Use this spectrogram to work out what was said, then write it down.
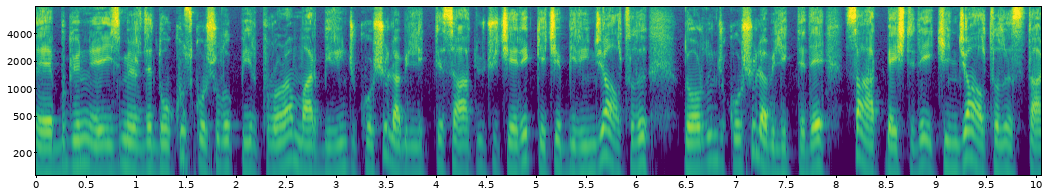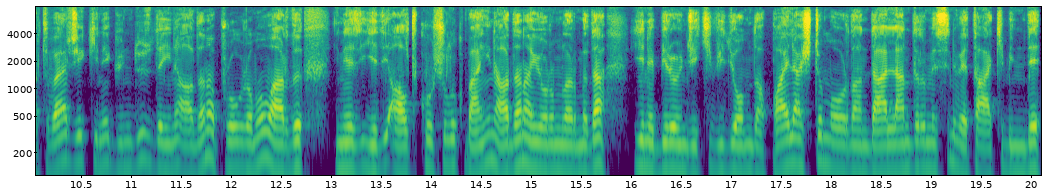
Ee, Bugün e, İzmir'de 9 koşuluk bir program var. Birinci koşuyla birlikte saat 3'ü çeyrek geçe birinci altılı. Dördüncü koşuyla birlikte de saat 5'te de ikinci altılı start verecek. Yine gündüz de yine Adana programı vardı. Yine 7-6 koşuluk ben yine Adana yorumlarımı da yine bir önceki videomda paylaştım. Oradan değerlendirmesini ve takibinde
